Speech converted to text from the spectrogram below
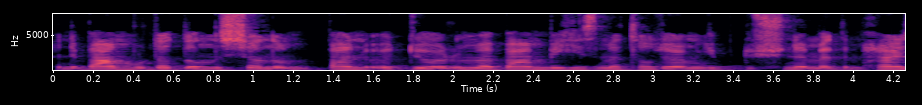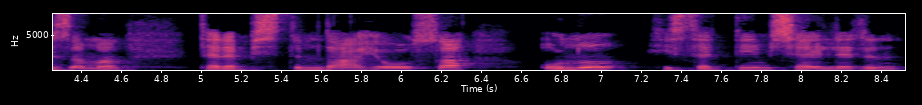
hani ben burada danışanım, ben ödüyorum ve ben bir hizmet alıyorum gibi düşünemedim. Her zaman terapistim dahi olsa onu hissettiğim şeylerin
